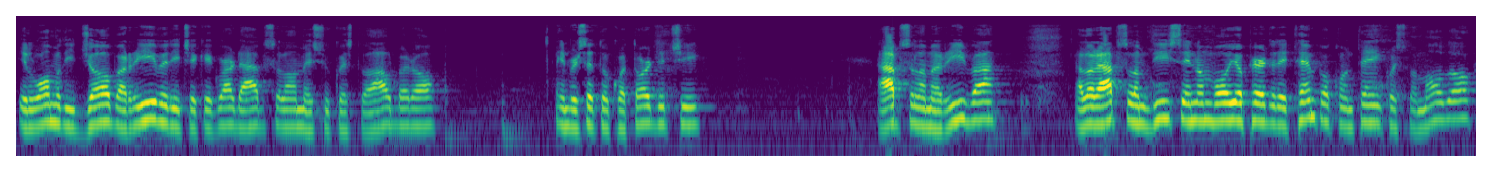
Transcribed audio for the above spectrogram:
l'uomo di Giоб arriva e dice che guarda Absalom è su questo albero. In versetto 14, Absalom arriva allora Absalom disse, non voglio perdere tempo con te in questo modo.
